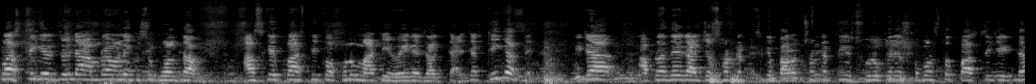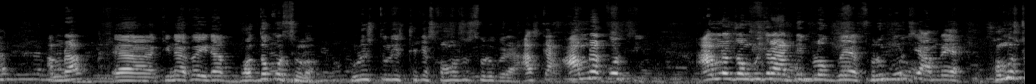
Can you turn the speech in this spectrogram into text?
প্লাস্টিকের জন্য আমরা অনেক কিছু বলতাম, আজকে প্লাস্টিক কখনো মাটি হয়ে না যাচ্ছে। এটা ঠিক আছে, এটা আপনাদের রাজ্য সরকার থেকে, ভারত সরকার থেকে শুরু করে সমস্ত প্লাস্টিক এটা আমরা কিনা এটা বদ্ধ করছিল। পুলিশ টুলিশ থেকে সমস্ত শুরু করে। আজকে আমরা করছি। আমরা জম্পুজরা আর্থিক ব্লক শুরু করছি। আমরা সমস্ত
